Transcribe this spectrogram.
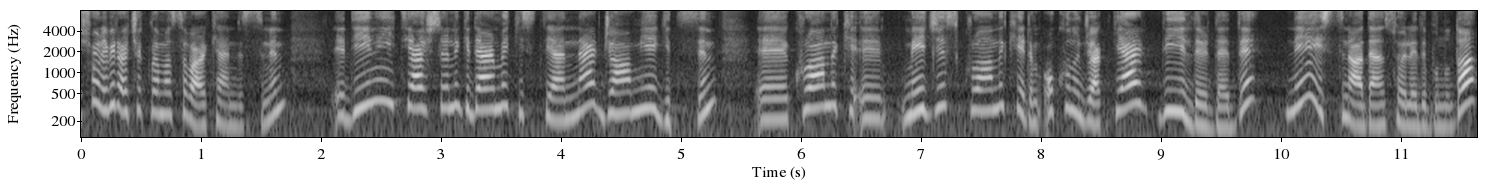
şöyle bir açıklaması var kendisinin. E, dini ihtiyaçlarını gidermek isteyenler camiye gitsin. E, Kur'an-ı e, meclis Kur'an-ı Kerim okunacak yer değildir dedi. Neye istinaden söyledi bunu da?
